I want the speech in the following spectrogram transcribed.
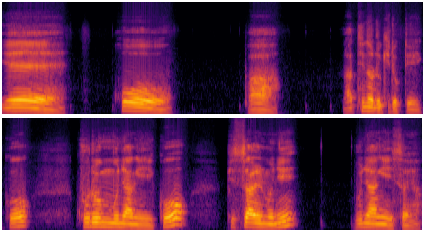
예, 호, 바. 라틴어로 기록되어 있고 구름 문양이 있고 빗살 무늬 문양이 있어요.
